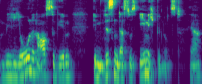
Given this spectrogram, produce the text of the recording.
Millionen auszugeben, im Wissen, dass du es eh nicht benutzt. Ja?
